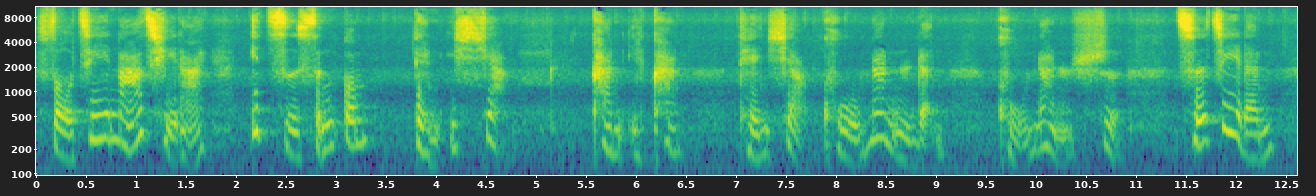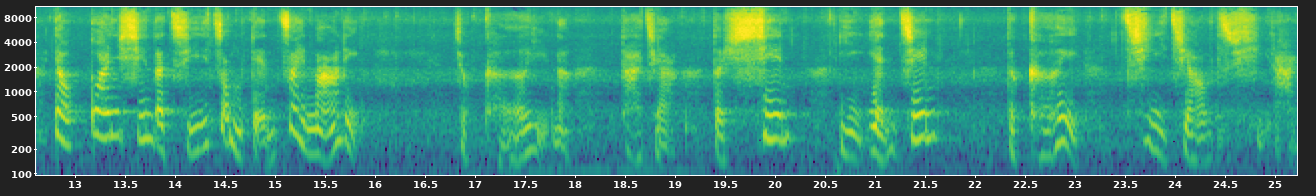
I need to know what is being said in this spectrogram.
手机拿起来，一指神功，点一下。看一看，天下苦难人、苦难事，慈济人要关心的集中点在哪里，就可以呢？大家的心与眼睛都可以聚焦起来。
